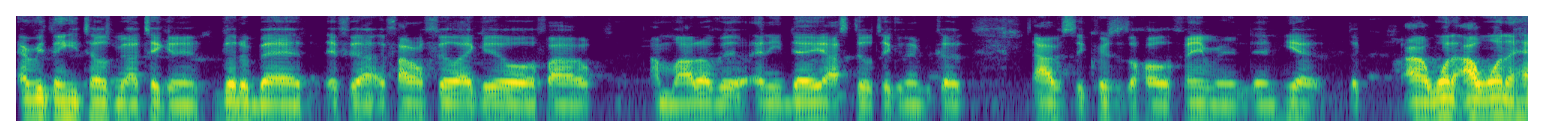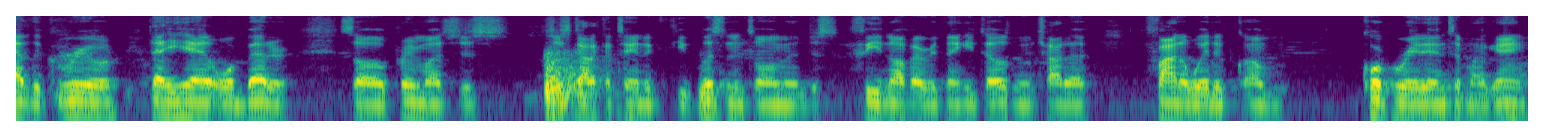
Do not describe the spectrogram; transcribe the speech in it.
everything he tells me, I take it in, good or bad. If I, if I don't feel like it or if I I'm out of it any day, I still take it in because obviously Chris is a Hall of Famer, and then he had the I want I want to have the career that he had or better. So pretty much just just got to continue to keep listening to him and just feeding off everything he tells me and try to find a way to um, incorporate it into my game.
